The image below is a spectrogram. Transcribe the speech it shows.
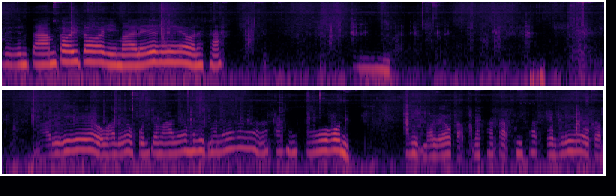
เดินตามต้อยต้อยๆมาแล้วนะคะอืมมาเร็วมาเร็วฝนจะมาแล้วมืดมาแล้วนะคะทุกคนมืดมาแล้วกลับนะคะกลับที่พักก่อนเร็วกลับ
